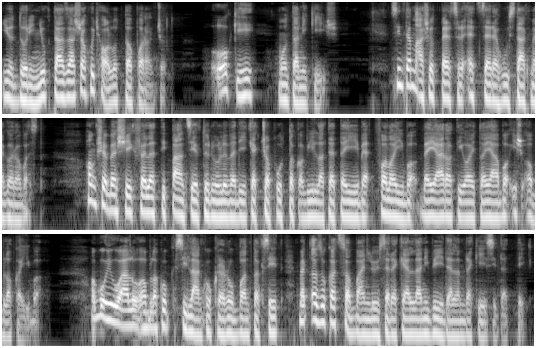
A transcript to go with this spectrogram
Jött Dorin nyugtázása, hogy hallotta a parancsot. Oké, mondta Niki is. Szinte másodpercre egyszerre húzták meg a ravaszt. Hangsebesség feletti páncéltörő lövedékek csapódtak a villa tetejébe, falaiba, bejárati ajtajába és ablakaiba. A golyóálló ablakok szilánkokra robbantak szét, mert azokat szabványlőszerek elleni védelemre készítették.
